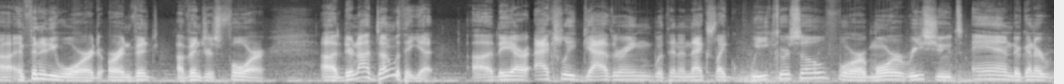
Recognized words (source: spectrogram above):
uh, Infinity Ward or Inven- Avengers Four. Uh, they're not done with it yet. Uh, they are actually gathering within the next like week or so for more reshoots, and they're gonna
